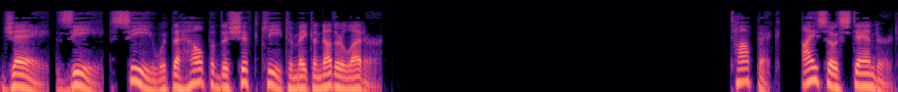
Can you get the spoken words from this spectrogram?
J, Z, C with the help of the shift key to make another letter. ISO standard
